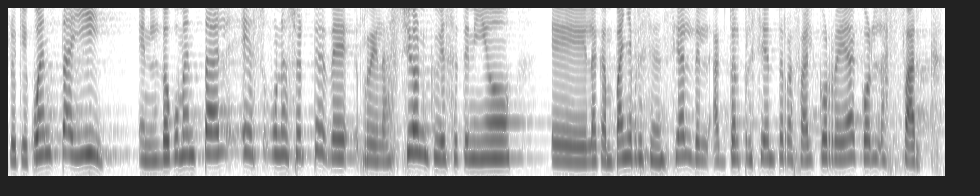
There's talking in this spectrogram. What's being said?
lo que cuenta ahí en el documental es una suerte de relación que hubiese tenido eh, la campaña presidencial del actual presidente Rafael Correa con las FARC.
